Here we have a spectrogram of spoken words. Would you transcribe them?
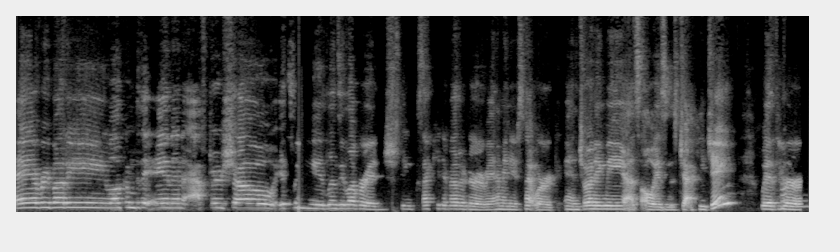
Hey everybody, welcome to the ANN and After Show. It's me, Lindsay Loveridge, the executive editor of Anime News Network, and joining me, as always, is Jackie Jing with her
